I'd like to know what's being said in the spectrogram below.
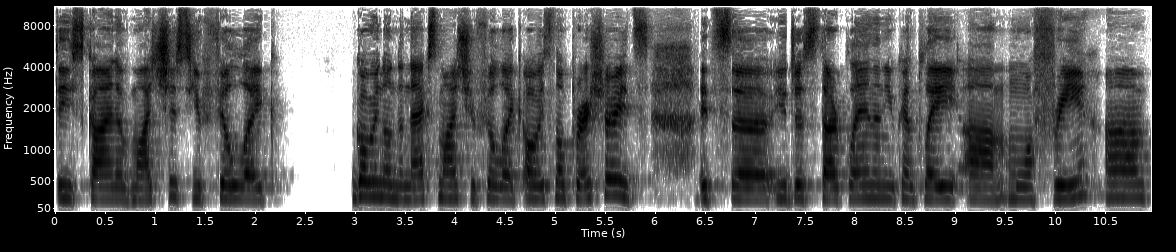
these kind of matches you feel like going on the next match you feel like oh it's no pressure. It's it's uh, you just start playing and you can play um, more free um,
